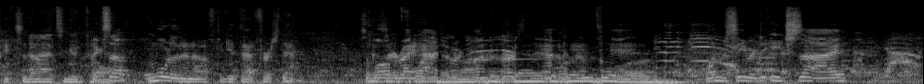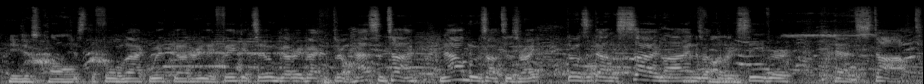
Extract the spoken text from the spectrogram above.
Picks it up. that's a good call. Picks up more than enough to get that first down. So ball to right hash mark on first Down down. to and 34. 10. One receiver to each side. He just called. Just the fullback with Guttery. They fake it to him. Guttery back to throw. Has some time. Now moves out to his right. Throws it down the sideline, but the receiver had stopped.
